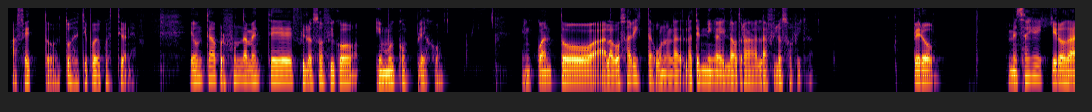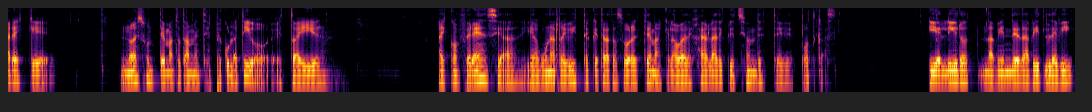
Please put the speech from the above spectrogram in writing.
afecto, todo ese tipo de cuestiones. Es un tema profundamente filosófico y muy complejo en cuanto a las dos aristas, una la, técnica y la otra la filosófica. Pero el mensaje que quiero dar es que no es un tema totalmente especulativo. Esto hay, hay conferencias y algunas revistas que tratan sobre el tema, que la voy a dejar en la descripción de este podcast. Y el libro también de David Levy,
